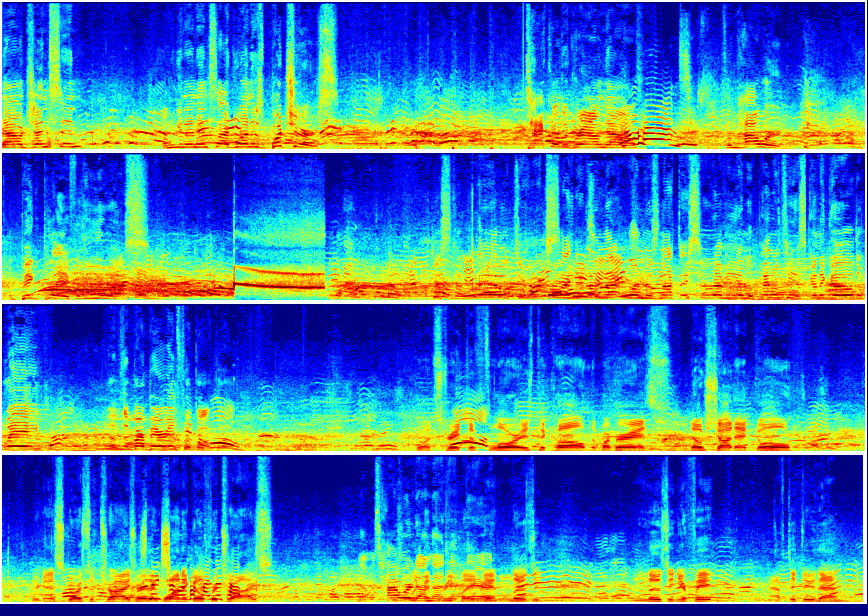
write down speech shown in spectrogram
now. Jensen I'm getting an inside run as Butchers. Tackle the ground now from Howard. A big play for the U.S. Just a little too excited on that one was Nate Serevi, and the penalty is going to go the way of the Barbarian Football Club. Going straight to the floor is the call. The Barbarians, no shot at goal. They're going to score some tries, or they want to go for tries. That was Howard on that hit there. Again, losing, losing your feet. Have to do that.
